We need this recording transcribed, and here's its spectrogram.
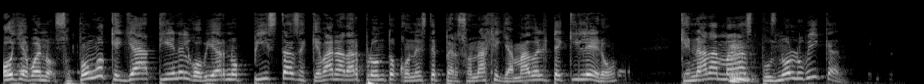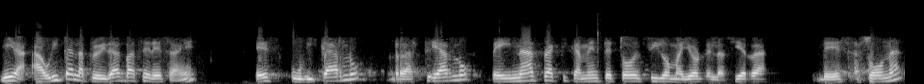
Oye, bueno, supongo que ya tiene el gobierno pistas de que van a dar pronto con este personaje llamado el tequilero que nada más, pues no lo ubican. Mira, ahorita la prioridad va a ser esa, ¿eh? Es ubicarlo, rastrearlo, peinar prácticamente todo el filo mayor de la sierra de esa zona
